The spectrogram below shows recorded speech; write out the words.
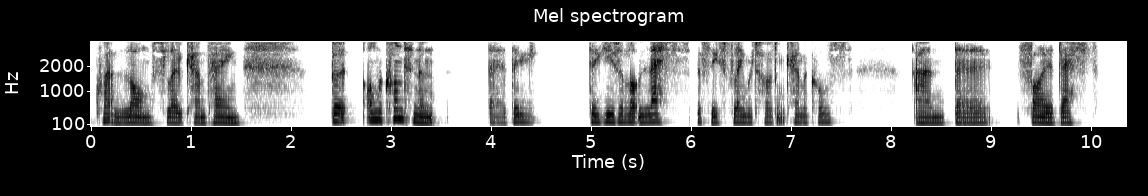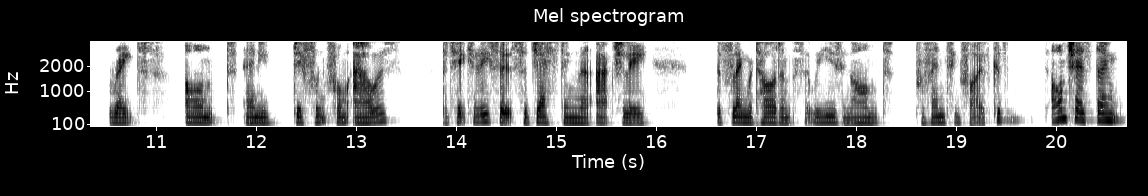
quite a long, slow campaign. But on the continent, uh, they they use a lot less of these flame retardant chemicals, and their fire death rates aren't any different from ours, particularly. So it's suggesting that actually the flame retardants that we're using aren't preventing fires because armchairs don't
